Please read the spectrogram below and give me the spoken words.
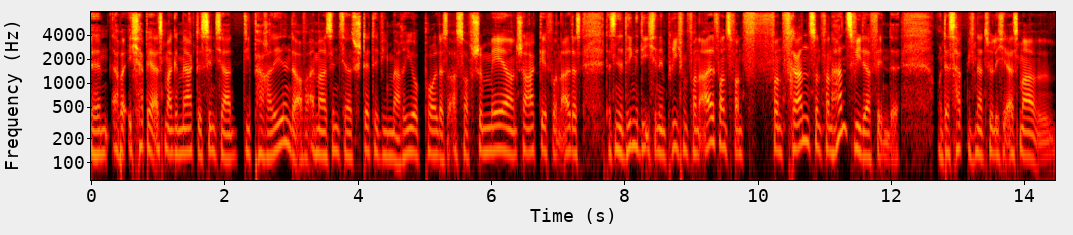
Ähm, aber ich habe ja erstmal gemerkt, es sind ja die Parallelen da. Auf einmal sind ja Städte wie Mariupol, das Asowsche Meer und Charkiw und all das. Das sind ja Dinge, die ich in den Briefen von Alfons, von, von Franz und von Hans wiederfinde. Und das hat mich natürlich erstmal äh,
